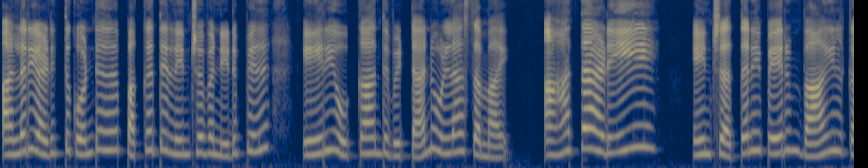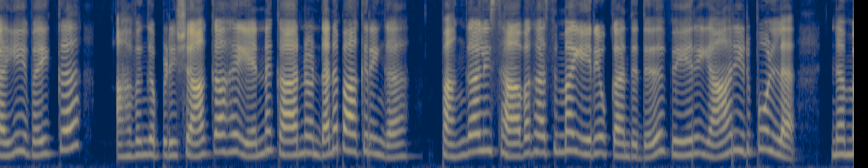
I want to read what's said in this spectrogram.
அலறி அடித்துக்கொண்டு பக்கத்தில் நின்றவன் இடுப்பில் ஏறி உட்கார்ந்து விட்டான் உல்லாசமாய். ஆத்தாடி! என்று அத்தனை பேரும் வாயில் கையை வைக்க அவங்க இப்படி ஷாக்காக என்ன காரணம் தானே பாக்குறீங்க? பங்காளி சாவகாசமா ஏறி உட்கார்ந்தது வேற யார் இடுப்பும் இல்ல. நம்ம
